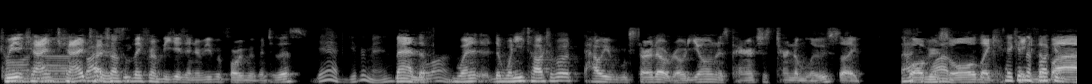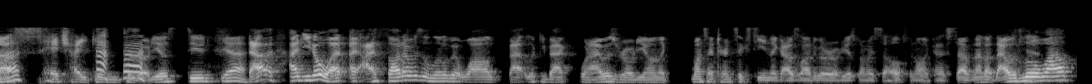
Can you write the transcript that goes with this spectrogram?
Can we? on, Can I? uh, Can I Friday touch on something from BJ's interview before we move into this? Yeah, give her man. Man, the, when the, when he talked about how he started out rodeo and his parents just turned him loose, like That's 12 years old, like Taking taking, the the, fucking bus, hitchhiking to rodeos, dude. Yeah. That and you know what? I, I thought it was a little bit wild back looking back when I was rodeoing. Like once I turned 16, like I was allowed to go to rodeos by myself and all that kind of stuff. And I thought that was a little Yeah. wild.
